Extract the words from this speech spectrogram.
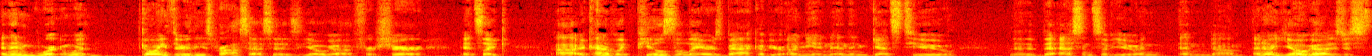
and then work what going through these processes, yoga for sure. It's like uh, it kind of like peels the layers back of your onion and then gets to the the essence of you and and um, I know yoga is just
